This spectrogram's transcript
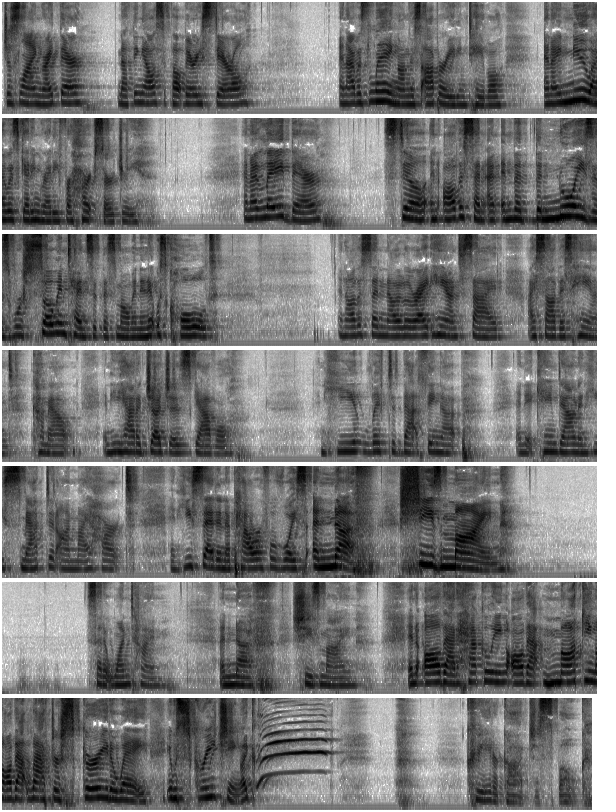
just lying right there, nothing else. It felt very sterile. And I was laying on this operating table and I knew I was getting ready for heart surgery. And I laid there still, and all of a sudden, and the, the noises were so intense at this moment, and it was cold. And all of a sudden, out of the right hand side, I saw this hand come out, and he had a judge's gavel. And he lifted that thing up, and it came down, and he smacked it on my heart. And he said in a powerful voice, Enough, she's mine. Said it one time, Enough, she's mine. And all that heckling, all that mocking, all that laughter scurried away. It was screeching, like, Creator God just spoke.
